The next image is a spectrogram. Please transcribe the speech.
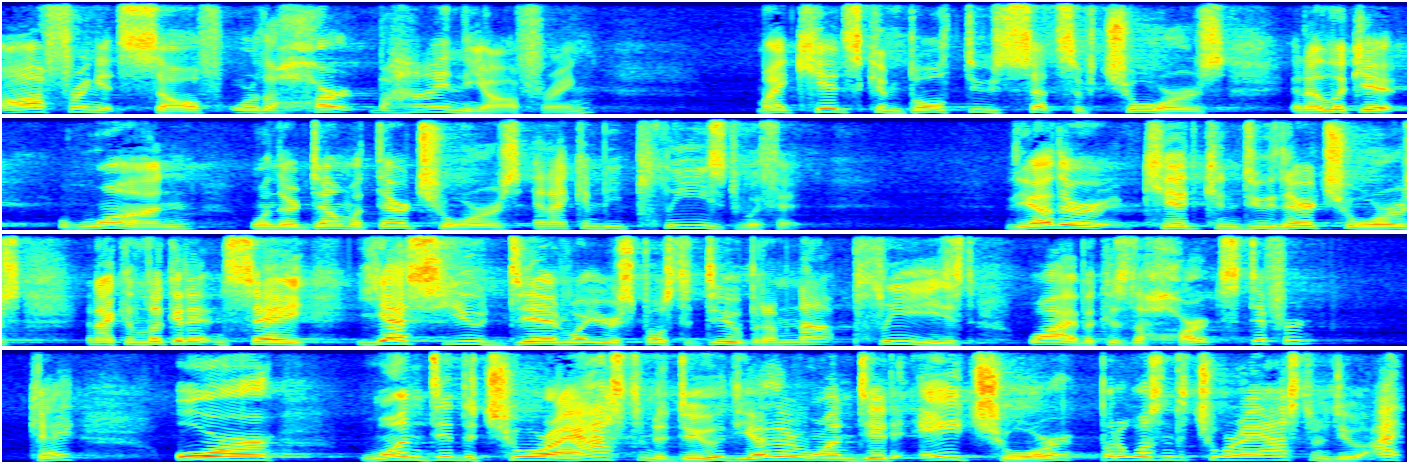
offering itself or the heart behind the offering. My kids can both do sets of chores, and I look at one when they're done with their chores, and I can be pleased with it. The other kid can do their chores, and I can look at it and say, Yes, you did what you were supposed to do, but I'm not pleased why? Because the heart's different? Okay? Or one did the chore I asked him to do, the other one did a chore, but it wasn't the chore I asked him to do. I,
